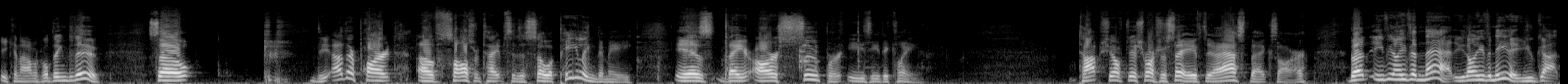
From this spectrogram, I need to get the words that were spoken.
economical thing to do. So. The other part of saucer types that is so appealing to me is they are super easy to clean. Top shelf dishwasher safe, the aspects are, but even even that, you don't even need it. You got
